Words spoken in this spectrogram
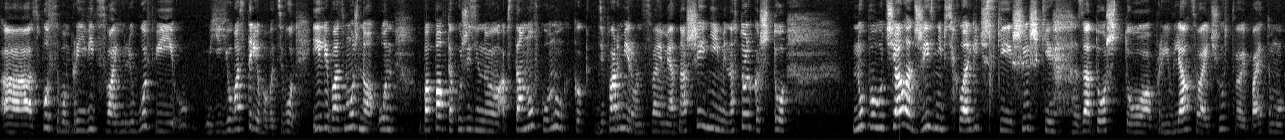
а, способом проявить свою любовь и ее востребовать, вот, или, возможно, он попал в такую жизненную обстановку, ну, как деформирован своими отношениями, настолько, что ну, получал от жизни психологические шишки за то, что проявлял свои чувства, и поэтому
